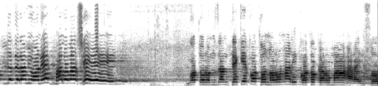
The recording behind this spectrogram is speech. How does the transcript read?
আপনাদের আমি অনেক ভালোবাসি। গত রমজান থেকে কত নরনারী কত কারও মা হারাইছো।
